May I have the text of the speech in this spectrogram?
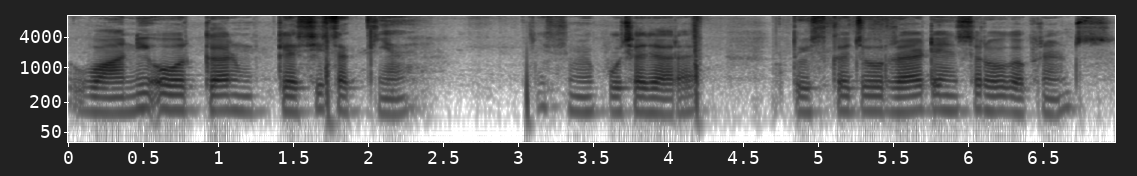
वाणी और कर्म कैसी शक्तियाँ हैं? इसमें पूछा जा रहा है। तो इसका जो राइट आंसर होगा फ्रेंड्स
